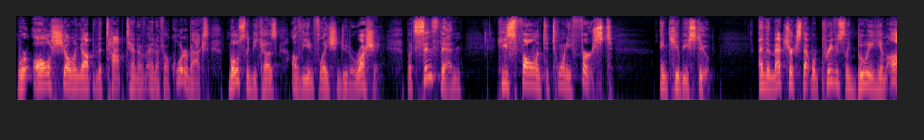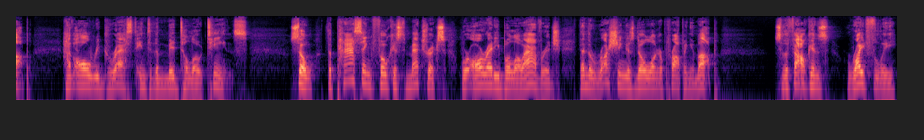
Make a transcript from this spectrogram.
were all showing up in the top 10 of NFL quarterbacks, mostly because of the inflation due to rushing. But since then, he's fallen to 21st in QB stew. And the metrics that were previously buoying him up have all regressed into the mid to low teens. So the passing focused metrics were already below average, then the rushing is no longer propping him up. So the Falcons rightfully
